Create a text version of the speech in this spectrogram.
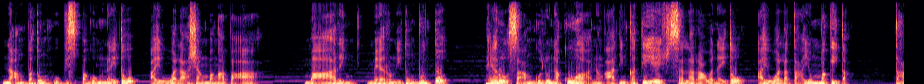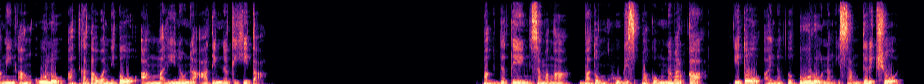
na ang batong hugis pagong na ito ay wala siyang mga paa. Maaring meron itong buntot pero sa anggulo na kuha ng ating ka-TH sa larawan na ito ay wala tayong makita. Tanging ang ulo at katawan nito ang malinaw na ating nakikita. Pagdating sa mga batong hugis pagong na marka, ito ay nagtuturo ng isang direksyon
